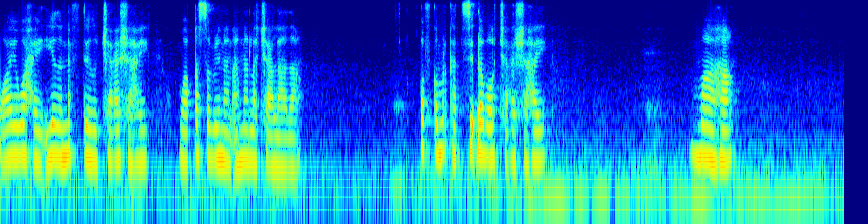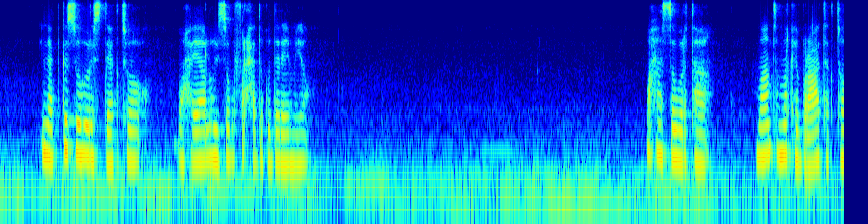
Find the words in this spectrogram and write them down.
waayo waxay iyada nafteedu jeceshahay. Waa qasab inaan ana la jeclaadaa qofka markaad si dhaba u jeceshahay maaha inaad ka soo hor istaagto waxyaaluhu isagu farxadda ku dareemayo waxaan sawirtaa maanta markay burco tagto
